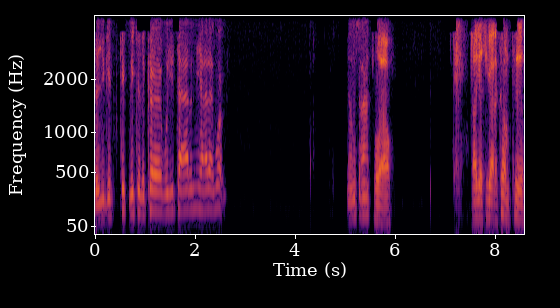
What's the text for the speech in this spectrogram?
Did you get kick me to the curb when you tired of me? How that works? You know what I'm saying? Well, I guess you got to come to,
